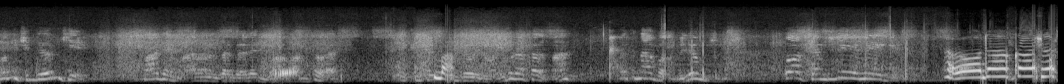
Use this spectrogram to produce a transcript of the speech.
Onun için diyorum ki madem aranızda böyle bir bağlantı var. Bak. Bakın ne yapalım biliyor musunuz? Bu akşam bize yemeğe gelin. Tabii o da arkadaşlar.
